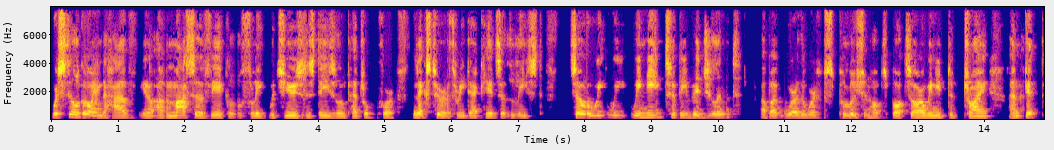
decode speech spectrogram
we're still going to have you know a massive vehicle fleet which uses diesel and petrol for the next two or three decades at least. So we we we need to be vigilant about where the worst pollution hotspots are. We need to try and get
